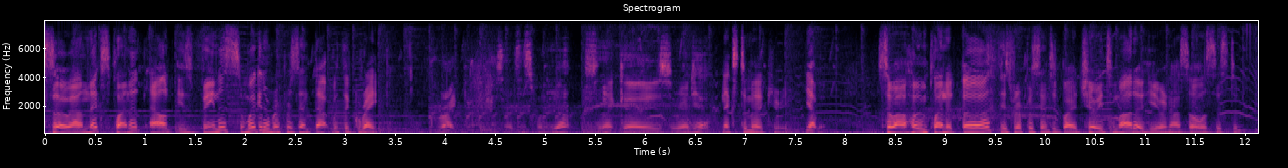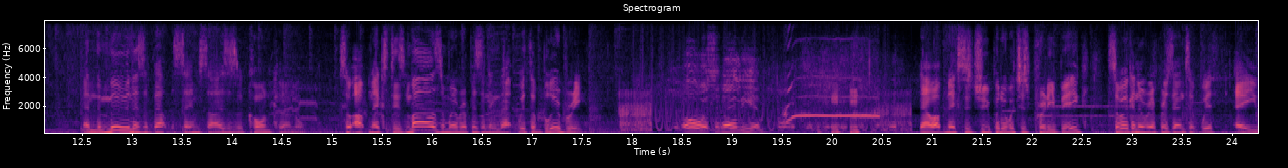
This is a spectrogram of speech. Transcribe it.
So our next planet out is Venus, and we're going to represent that with the grape Great. So that's this one here. So that goes around here. next to Mercury. Yep. So our home planet Earth is represented by a cherry tomato here in our solar system, and the moon is about the same size as a corn kernel. So up next is Mars, and we're representing that with a blueberry. Oh, it's an alien. Now up next is Jupiter, which is pretty big, so we're going to represent it with a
